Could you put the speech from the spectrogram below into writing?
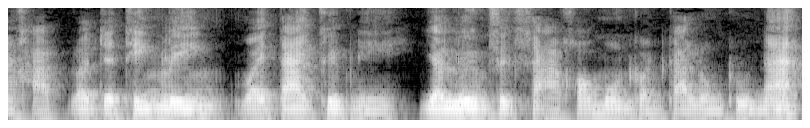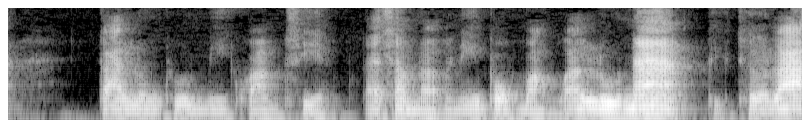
นะครับ เราจะทิ้งลิงก์ไว้ใต้คลิปนี้ อย่าลืมศึกษาข้อมูลก่อนการลงทุนนะ การลงทุนมีความเสี่ยง และสำหรับวันนี้ผมหวังว่าลูน่าถึงเทอร่า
